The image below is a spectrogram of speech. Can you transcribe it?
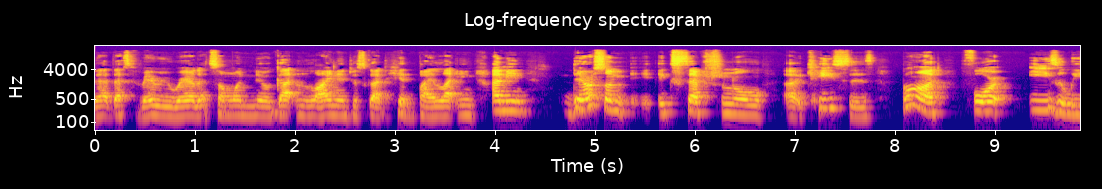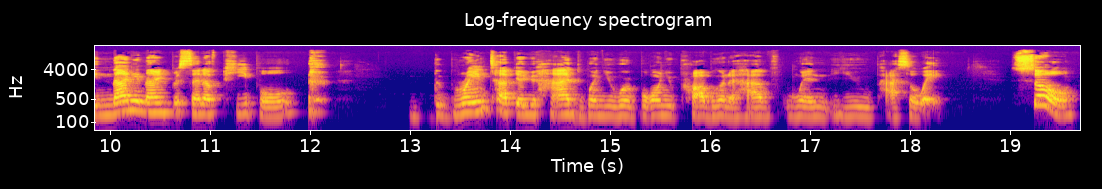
that that's very rare that someone you know got in line and just got hit by lightning I mean there are some exceptional uh, cases but for easily 99% of people the brain type that you had when you were born, you're probably going to have when you pass away. So,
